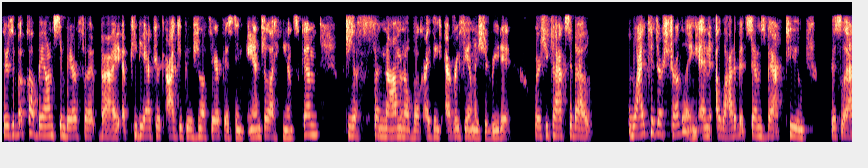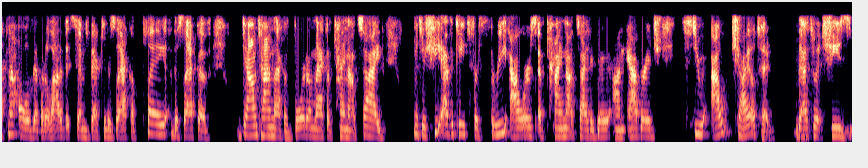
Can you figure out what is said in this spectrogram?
There's a book called Balanced and Barefoot by a pediatric occupational therapist named Angela Hanscom, which is a phenomenal book. I think every family should read it, where she talks about why kids are struggling. And a lot of it stems back to this lack, not all of it, but a lot of it stems back to this lack of play, this lack of downtime, lack of boredom, lack of time outside. And so she advocates for three hours of time outside a day on average throughout childhood. That's what she's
